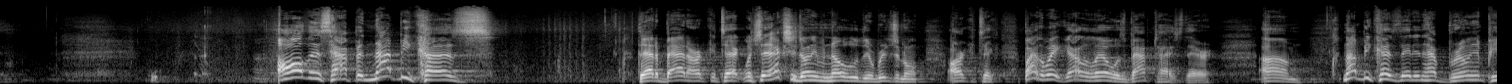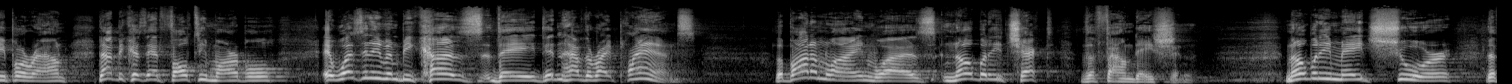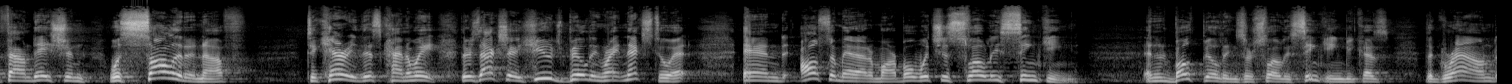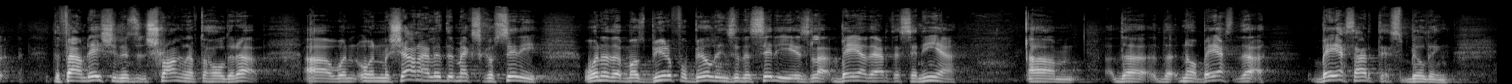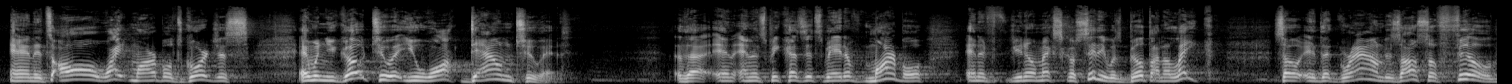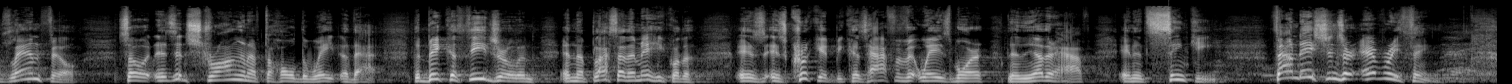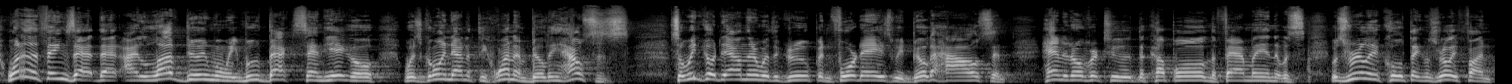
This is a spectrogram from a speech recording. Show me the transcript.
All this happened not because they had a bad architect, which they actually don't even know who the original architect. By the way, Galileo was baptized there. Um, not because they didn't have brilliant people around, not because they had faulty marble. It wasn't even because they didn't have the right plans. The bottom line was nobody checked the foundation. Nobody made sure the foundation was solid enough to carry this kind of weight. There's actually a huge building right next to it, and also made out of marble, which is slowly sinking. And both buildings are slowly sinking because the ground, the foundation isn't strong enough to hold it up. Uh, when, when Michelle and I lived in Mexico City, one of the most beautiful buildings in the city is La Bella de Artesanía. Um, the, the, no, Bellas, the Bellas Artes building. And it's all white marble, it's gorgeous and when you go to it, you walk down to it. The, and, and it's because it's made of marble. And if you know, Mexico City was built on a lake. So the ground is also filled, landfill. So it isn't strong enough to hold the weight of that. The big cathedral in, in the Plaza de Mexico the, is, is crooked because half of it weighs more than the other half, and it's sinking. Foundations are everything. One of the things that, that I loved doing when we moved back to San Diego was going down to Tijuana and building houses. So we'd go down there with a group in four days, we'd build a house and hand it over to the couple and the family, and it was, it was really a cool thing. It was really fun.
